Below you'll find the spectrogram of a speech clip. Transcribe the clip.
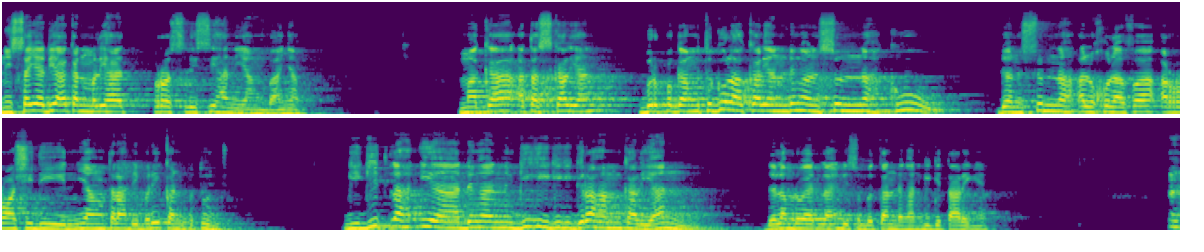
niscaya dia akan melihat perselisihan yang banyak. Maka atas kalian berpegang teguhlah kalian dengan sunnahku dan sunnah al-khulafa ar-rasyidin yang telah diberikan petunjuk. Gigitlah ia dengan gigi-gigi geraham kalian. Dalam riwayat lain disebutkan dengan gigi taring ya.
